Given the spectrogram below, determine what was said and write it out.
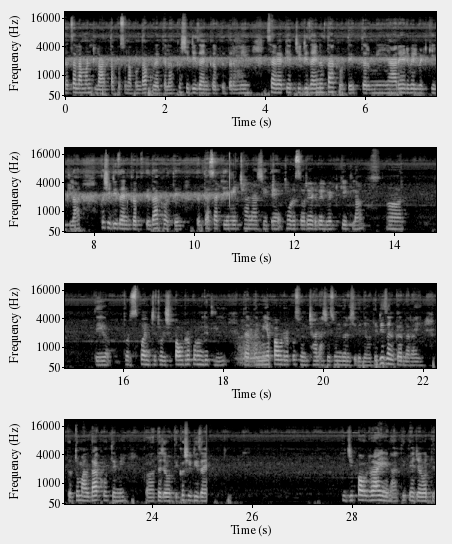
तर चला म्हटलं आत्तापासून आपण दाखवूयात त्याला कशी डिझाईन करते. तर मी सगळ्या केकची डिझाईनच दाखवते. तर मी या रेड वेल्वेट केकला कशी डिझाईन करते ते दाखवते. तर त्यासाठी मी छान अशी ते थोडंसं रेड वेल्वेट केकला ते थोडं स्पंजची थोडीशी पावडर करून घेतली. तर आता मी या पावडरपासून छान असे सुंदर असे त्याच्यावरती डिझाईन करणार आहे. तर तुम्हाला दाखवते मी त्याच्यावरती कशी डिझाईन ही जी पावडर आहे ना ती त्याच्यावरती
